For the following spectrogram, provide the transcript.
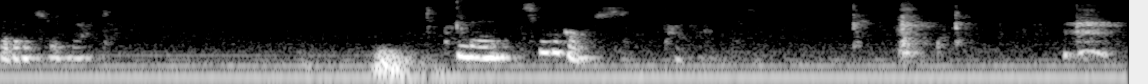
제대로 즐겨야죠. 근데 친구가 없어. 다 졸업해서.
